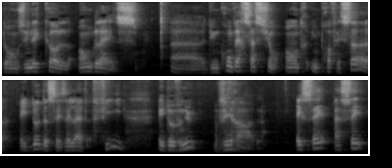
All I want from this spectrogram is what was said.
dans une école anglaise euh, d'une conversation entre une professeure et deux de ses élèves filles est devenu viral. Et c'est assez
